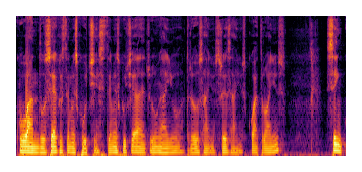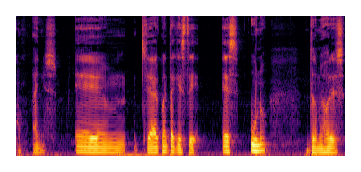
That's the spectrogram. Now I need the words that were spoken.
cuando sea que usted me escuche, si usted me escucha dentro de un año, entre dos años, tres años, cuatro años, cinco años, eh, se va dar cuenta que este es uno de los mejores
